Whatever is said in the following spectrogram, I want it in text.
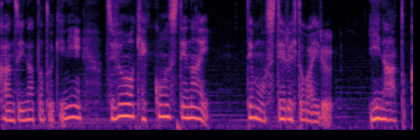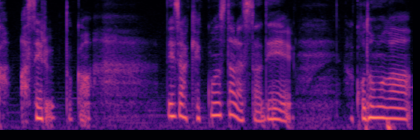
感じになった時に自分は結婚してない。でもしてる人がいる。いいなとか焦るとか。でじゃあ結婚したら下で子供が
